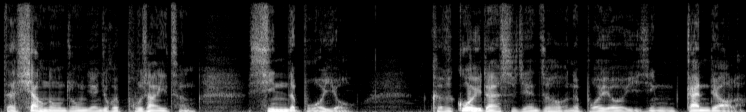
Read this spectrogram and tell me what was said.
在巷弄中间就会铺上一层新的柏油，可是过一段时间之后，那柏油已经干掉了。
